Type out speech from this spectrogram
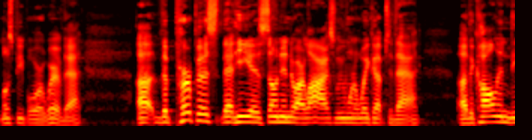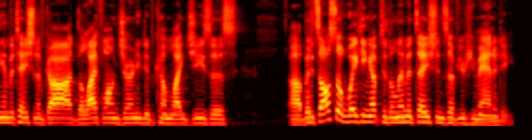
most people are aware of that. Uh, the purpose that He has sown into our lives, we want to wake up to that uh, the call in, the invitation of God, the lifelong journey to become like Jesus. Uh, but it's also waking up to the limitations of your humanity.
